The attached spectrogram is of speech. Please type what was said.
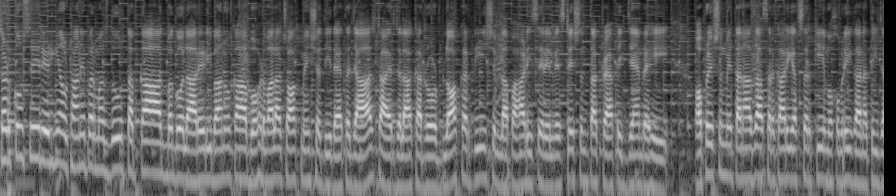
سڑکوں سے ریڑیاں اٹھانے پر مزدور طبقہ آگ بگولا۔ ریڑی بانوں کا بوہڑ والا چوک میں شدید احتجاج۔ ٹائر جلا کر روڈ بلاک کر دی۔ شملہ پہاڑی سے ریلوے اسٹیشن تک ٹریفک جیم رہی۔ آپریشن میں تنازع۔ سرکاری افسر کی مخبری کا نتیجہ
